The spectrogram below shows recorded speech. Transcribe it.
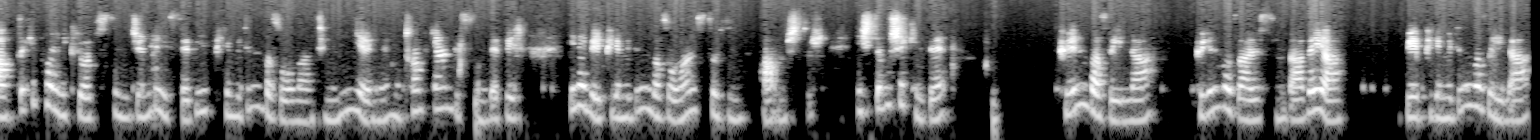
Alttaki polinükleotit zincirinde ise bir pirimidin bazı olan timinin yerini mutant gen dizisinde bir yine bir pirimidin bazı olan sitozin almıştır. İşte bu şekilde pürin bazıyla pürin bazı arasında veya bir pirimidin bazıyla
